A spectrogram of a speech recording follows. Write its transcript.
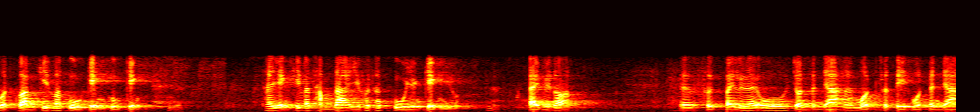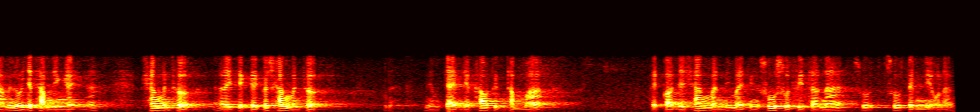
หมดความคิดว่ากูเก่งกูเก่ง ถ้ายังคิดว่าทำได้อยู่ถ้ากูยังเก่งอยู่ไปไม่รอดก็ฝึกไปเรื่อยโอ้ จนปัญญาแล้วหมดสติหมดปัญญา ไม่รู้จะทํำยังไงนะช่างมันเถอะ อะไรจะเกิดก็ช่างมันเถอะเนี่ยใจมันจะเข้าถึงธรรมะแต่ก่อนจะช่างมันนี่หมายถึงสู้สุดฤทธิ์แล้วนะสู้สู้เต็มเหนียวแล้ว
